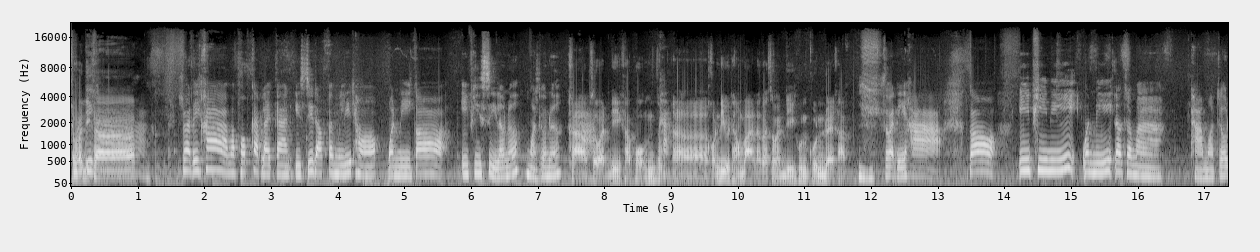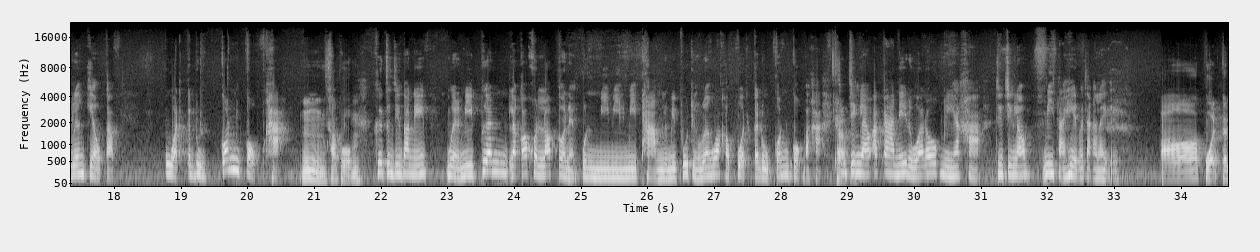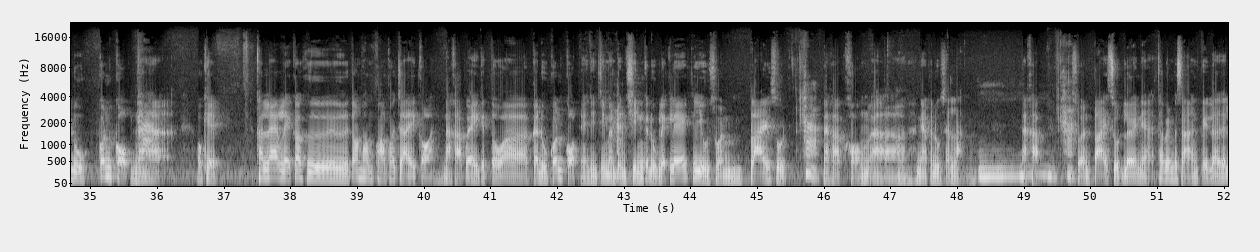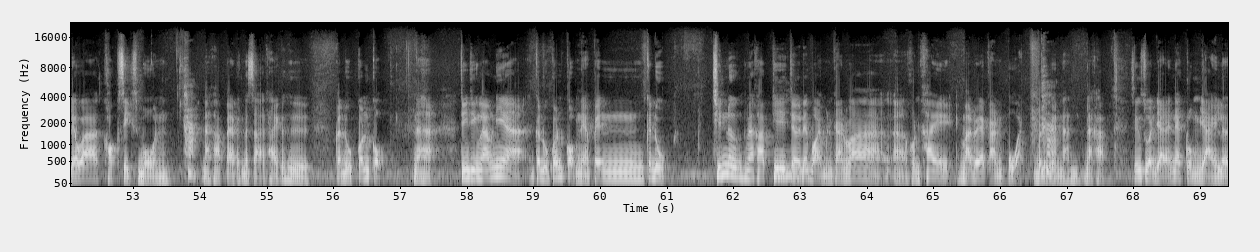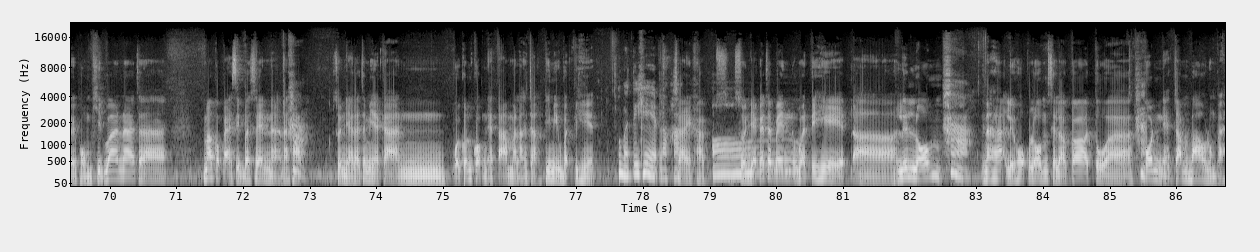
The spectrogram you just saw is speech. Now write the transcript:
สวัสดีครับ สวัสดีค่ะ มาพบกับรายการ Easy Dog Family Talk วันนี้ก็ EP 4แล้วเนอะหมอโจเนอะครับะสวัสดีครับผมทุกค่ะเอ่อคนที่อยู่ทางบ้านแล้วก็สวัสดีคุณกุลด้วยครับ สวัสดีค่ะ ก็ EP นี้วันนี้เราจะมาถามหมอโจเรื่องเกี่ยวกับปวดกระดูกก้นกบค่ะ อืมครับผม คือจริงๆตอนนี้ เหมือนมีเพื่อนแล้วก็คนรอบตัวเนี่ยคุณมีมีมีถามหรือมีพูดถึงเรื่องว่าเขาปวดกระดูกก้นกบอะค่ะ ครัจบริง ๆ แล้วอาการนี้หรือว่าโรคนี้อะค่ะ จริง ๆ แล้วมีสาเหตุมาจากอะไรเอ่ย อ๋อปวดกระดูกก้นกบนะค่ะฮะโอเค ขั้นแรกเลยก็คือต้องทำความเข้าใจก่อนนะครับไอ้ตัวกระดูกก้นกบเนี่ยจริงๆ มันค่ะเป็นชิ้นกระดูกเล็ก ๆ ที่อยู่ส่วนปลายสุดค่ะนะครับของเอ่อแนวกระดูกสันหลังอืมนะครับค่ะส่วนปลายสุดเลยเนี่ยถ้าเป็นภาษาอังกฤษเราจะเรียกว่า coccyx bone ค่ะนะครับแปลเป็นภาษาไทยก็คือกระดูกก้นกบนะฮะจริงๆแล้วเนี่ยกระดูกก้นกบเนี่ยเป็นกระดูก ชิ้นหนึ่งนะครับที่เจอได้บ่อยเหมือนกันว่าเอ่อคนไข้มาด้วยอาการปวดบริเวณนั้นนะครับ ซึ่งส่วนใหญ่แล้วเนี่ยกลุ่มใหญ่เลย ผมคิดว่าน่าจะมากกว่า 80%นะนะครับค่ะส่วนใหญ่แล้วจะมีอาการปวดก้นกบเนี่ยตามมาหลังจากที่มีอุบัติเหตุอุบัติเหตุเหรอคะใช่ครับอ๋อส่วนใหญ่ก็จะเป็นอุบัติเหตุเอ่อลื่นล้มค่ะนะฮะหรือหกล้มเสร็จแล้วก็ตัวค่ะก้นเนี่ยจ้ำเบ้าลงไป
